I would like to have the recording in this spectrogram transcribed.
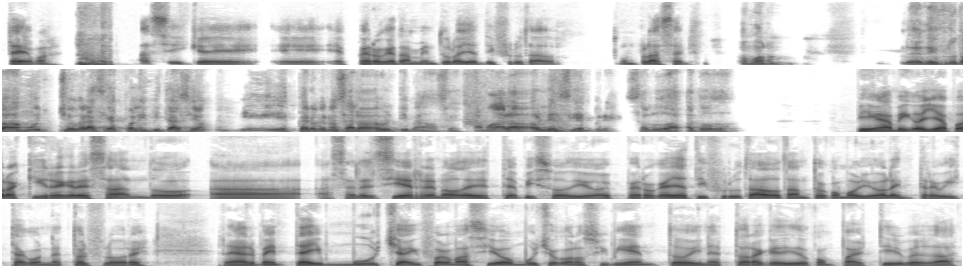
temas. Así que eh, espero que también tú lo hayas disfrutado. Un placer. Cómo Lo he disfrutado mucho. Gracias por la invitación y espero que no sea la última, José. Estamos a la orden siempre. Saludos a todos. Bien amigos, ya por aquí regresando a hacer el cierre ¿no? de este episodio. Espero que hayas disfrutado tanto como yo la entrevista con Néstor Flores. Realmente hay mucha información, mucho conocimiento y Néstor ha querido compartir, ¿verdad?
